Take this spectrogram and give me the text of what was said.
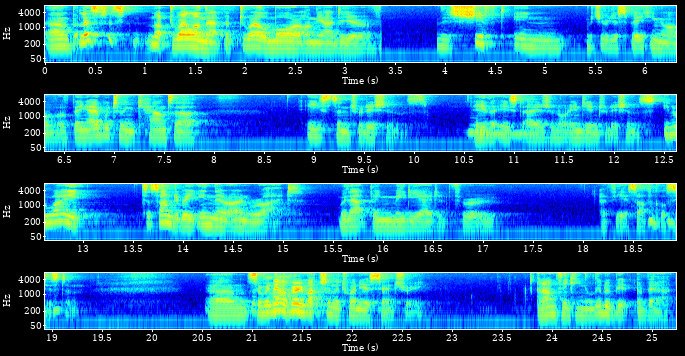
Um, but let's just not dwell on that, but dwell more on the idea of this shift in which you were just speaking of, of being able to encounter Eastern traditions. Either East Asian or Indian traditions, in a way, to some degree, in their own right, without being mediated through a theosophical mm-hmm. system. Um, so we're now very much in the 20th century, and I'm thinking a little bit about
